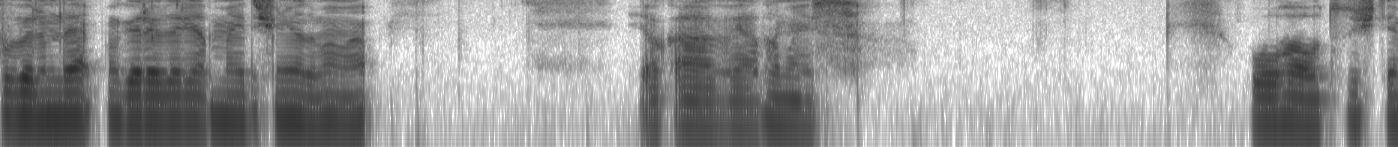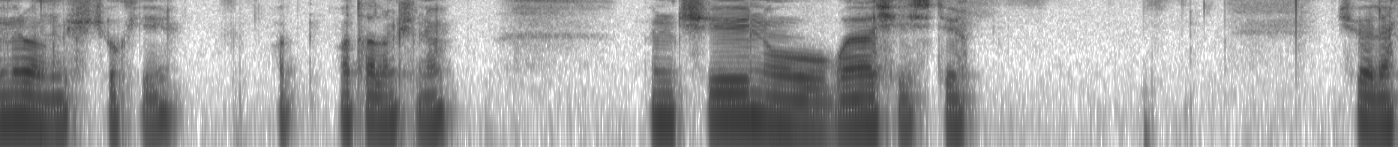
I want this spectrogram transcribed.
bu bölümde o görevleri yapmayı düşünüyordum ama yok abi yapamayız. Oha 33 demir olmuş çok iyi. At, atalım şunu. Bunun için o bayağı şey istiyor. Şöyle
